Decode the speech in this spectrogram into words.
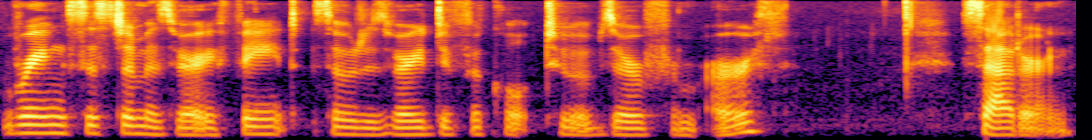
ring system is very faint, so it is very difficult to observe from Earth. Saturn.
